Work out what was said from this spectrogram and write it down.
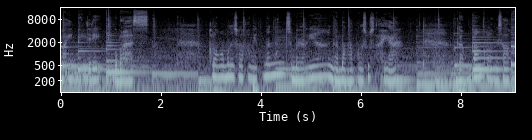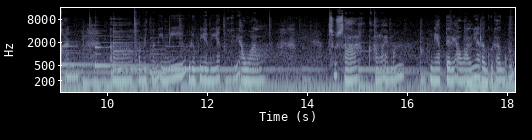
tema ini. Jadi gue bahas. Kalau ngomongin soal komitmen sebenarnya gampang-gampang susah ya. Gampang kalau misalkan uh, komitmen ini udah punya niat dari awal. Susah kalau emang niat dari awalnya ragu-ragu.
